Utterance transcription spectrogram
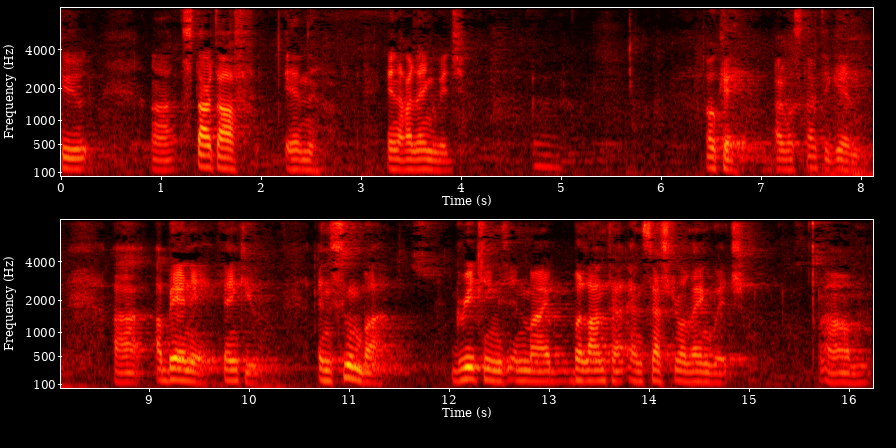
to uh, start off in, in our language. Okay, I will start again. Uh, Abene, thank you. In Nsumba, greetings in my Balanta ancestral language. Um,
